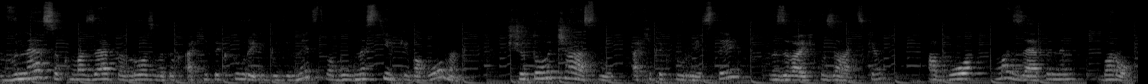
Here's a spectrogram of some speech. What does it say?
Внесок Мазепи в розвиток архітектури і будівництва був настільки вагомим, що тогочасний архітектурний стиль називають козацьким або мазепиним барокко.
